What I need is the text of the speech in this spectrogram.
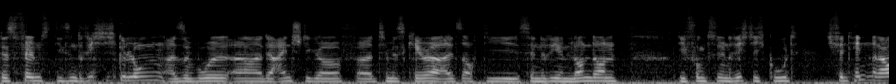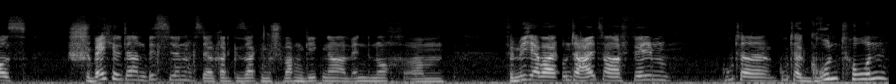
des Films, die sind richtig gelungen. Also sowohl äh, der Einstieg auf äh, Themyscira als auch die Szenerie in London. Die funktionieren richtig gut. Ich finde hinten raus schwächelt er ein bisschen. Hast du ja gerade gesagt, mit einem schwachen Gegner am Ende noch. Ähm, für mich aber unterhaltsamer Film, guter, guter Grundton,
